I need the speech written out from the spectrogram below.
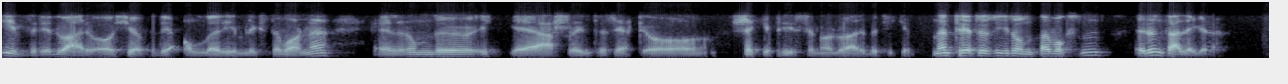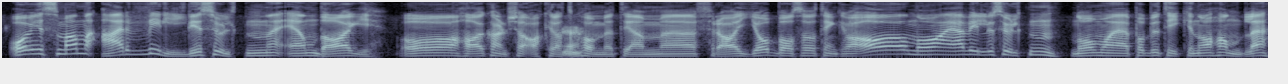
ivrig du er å kjøpe de aller rimeligste varene, eller om du ikke er så interessert i å sjekke priser når du er i butikken. Men 3000 kroner per voksen, rundt der ligger det. Og hvis man er veldig sulten en dag, og har kanskje akkurat kommet hjem eh, fra jobb, og så tenker man å, nå er jeg veldig sulten, nå må jeg på butikken og handle.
